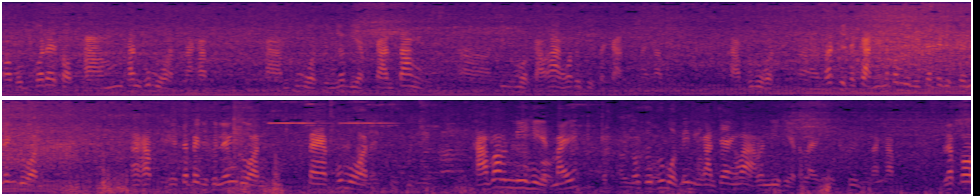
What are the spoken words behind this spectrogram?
ก็ผมก็ได้สอบถามท่านผู้หมวดนะครับ ถามผู้หมวดถึงระเบียบการตั้งที่ผู้หมวดกล่าวอ้างว่าเป็นจุดสกัดนะครับ ถามผู้หมวดถ้าจุดสกัดนี่ยมันต้องมีจำเป็นฉุกเฉินเร่งด่วน นะครับเหตุจำเป็นฉุกเฉินเร่งด่วน แต่ผู้หมวดถามว่ามันมีเหตุไหมก็คือผู้หมวดไม่มีการแจ้งว่ามันมีเหตุอะไรเกิดขึ้นนะครับ แล้วก็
